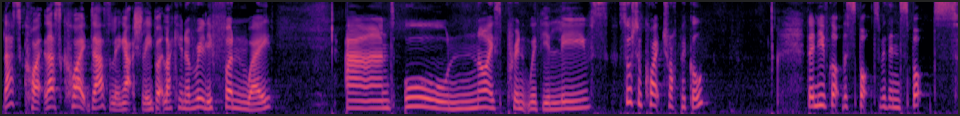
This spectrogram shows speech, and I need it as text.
that's quite, that's quite dazzling actually, but like in a really fun way. And, oh, nice print with your leaves. Sort of quite tropical. Then you've got the spots within spots.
